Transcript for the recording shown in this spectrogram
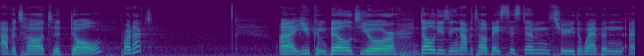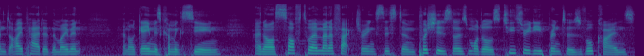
avatar to doll product. Uh, you can build your doll using an avatar-based system through the web and, and iPad at the moment, and our game is coming soon. And our software manufacturing system pushes those models to 3D printers of all kinds,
